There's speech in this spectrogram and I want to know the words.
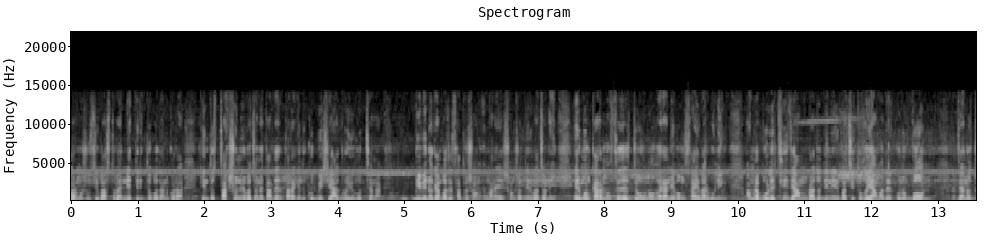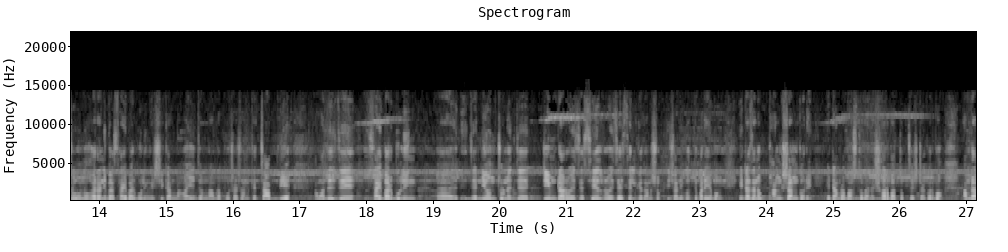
কর্মসূচি বাস্তবায়ন, নেতৃত্ব প্রদান করা। কিন্তু চাকসু নির্বাচনে তাদের তারা কিন্তু খুব বেশি আগ্রহী হচ্ছে না। বিভিন্ন ক্যাম্পাসে ছাত্র মানে সংসদ নির্বাচনে। এর মূল কারণ হচ্ছে যে যৌন হয়রান এবং সাইবার বুলিং। আমরা বলেছি যে আমরা যদি নির্বাচিত হই, আমাদের কোনো বোন যেন যৌন হয়রানি বা সাইবার বুলিংয়ের শিকার না হয়, এজন্য আমরা প্রশাসনকে চাপ দিয়ে আমাদের যে সাইবার বুলিং যে নিয়ন্ত্রণের যে টিমটা রয়েছে, সেল রয়েছে, সেলকে যেন শক্তিশালী করতে পারে এবং এটা যেন ফাংশন করে, এটা আমরা বাস্তবায়নের সর্বাত্মক চেষ্টা করব। আমরা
